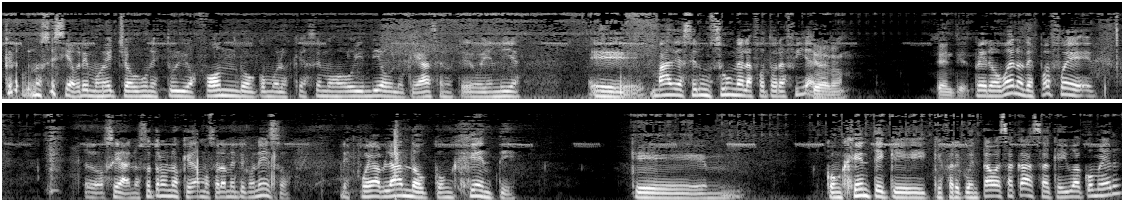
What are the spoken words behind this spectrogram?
Creo que no sé si habremos hecho algún estudio a fondo como los que hacemos hoy en día o lo que hacen ustedes hoy en día. eh, más de hacer un zoom a la fotografía. Claro, te entiendo. Pero bueno, después fue, o sea, nosotros no nos quedamos solamente con eso. Después hablando con gente que, con gente que, que frecuentaba esa casa, que iba a comer,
